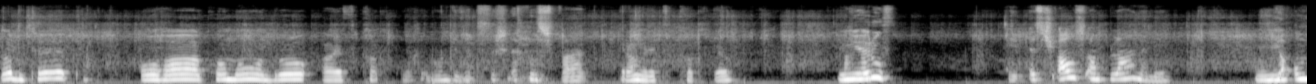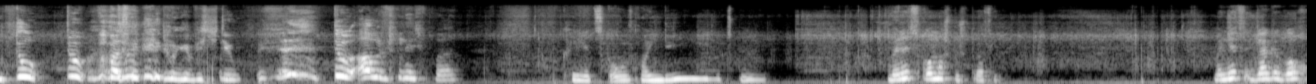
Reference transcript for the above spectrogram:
Double Tap. Oha, come on, Bro. Ah, hat verkackt. Ja, ich wundere mich, so schlecht Spaß. Der andere hat verkackt, gell? Junge, hör auf. Es ist alles am Planen. Mhm. Ja, und du, du? Junge, bist du. du, alles nicht Spaß. Okay, let's go, Freunde. Let's go. Wenn jetzt Go machst, bist du Profi. Wenn jetzt gegen Go,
